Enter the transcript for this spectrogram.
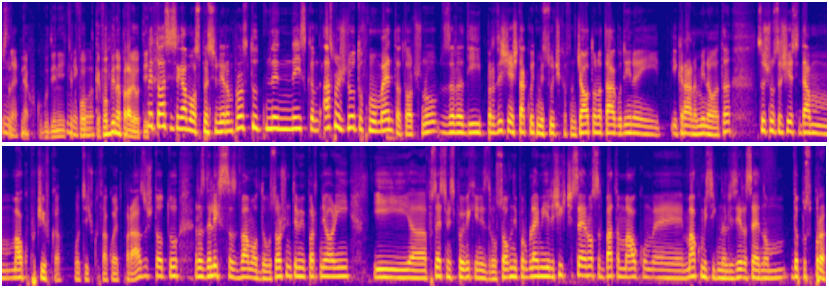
след не. няколко години. Какво, какво би направил ти? Не, то аз и сега мога да се пенсионирам. Просто не, не искам. Аз, между другото, в момента точно, заради различни неща, които ми случиха в началото на тази година и, и края на миналата, всъщност реши да си дам малко почивка от всичко това, което правя, защото разделих се с двама от дългосрочните ми партньори и а, в последствие ми се появиха и здравословни проблеми и реших, че все едно съдбата малко, ме, малко ми сигнализира все едно да поспра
